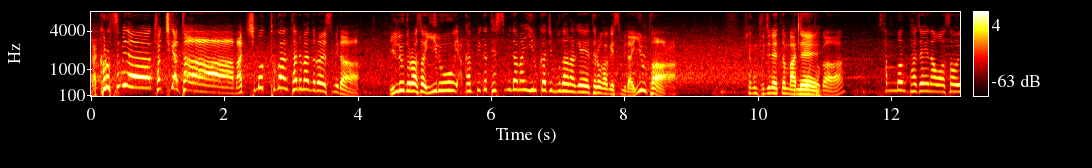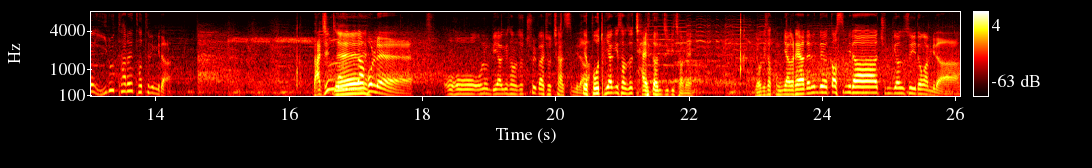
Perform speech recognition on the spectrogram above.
날카롭습니다. 좌측 안타. 마치모토가 안타를 만들어냈습니다. 1루 돌아서 2루 약간 삐끗했습니다만 2루까지 무난하게 들어가겠습니다. 2루타. 최근 부진했던 마치모토가 3번 타자에 나와서 2루타를 터뜨립니다. 낮은 네. 공입니다. 볼래. 오호 오늘 미야기 선수 출발 좋지 않습니다. 예, 보통- 미야기 선수 잘 던지기 전에 여기서 공략을 해야 되는데요. 떴습니다. 중견수 이동합니다.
